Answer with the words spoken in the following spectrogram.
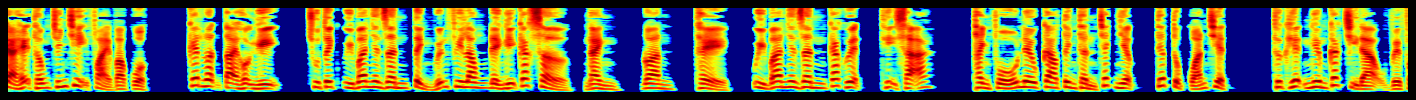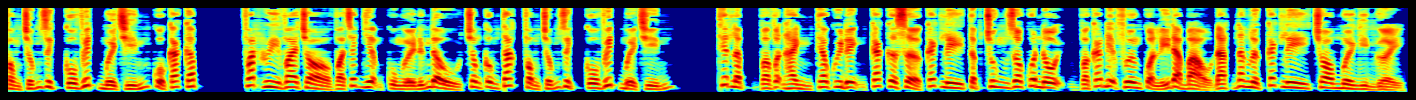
cả hệ thống chính trị phải vào cuộc. Kết luận tại hội nghị, Chủ tịch Ủy ban nhân dân tỉnh Nguyễn Phi Long đề nghị các sở, ngành, đoàn, thể, Ủy ban nhân dân các huyện, thị xã, thành phố nêu cao tinh thần trách nhiệm, tiếp tục quán triệt, thực hiện nghiêm các chỉ đạo về phòng chống dịch COVID-19 của các cấp, phát huy vai trò và trách nhiệm của người đứng đầu trong công tác phòng chống dịch COVID-19, thiết lập và vận hành theo quy định các cơ sở cách ly tập trung do quân đội và các địa phương quản lý đảm bảo đạt năng lực cách ly cho 10.000 người,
